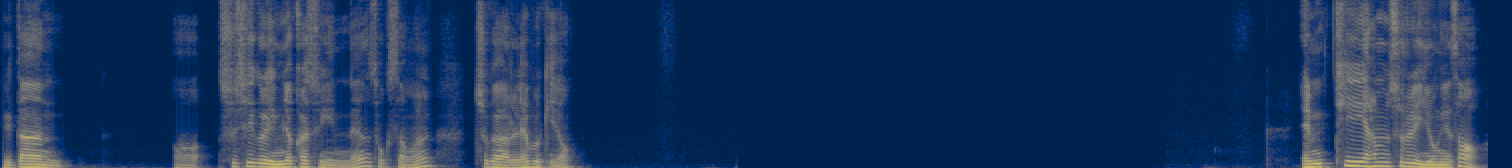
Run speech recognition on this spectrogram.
일단 어, 수식을 입력할 수 있는 속성을 추가를 해 볼게요. empty 함수를 이용해서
